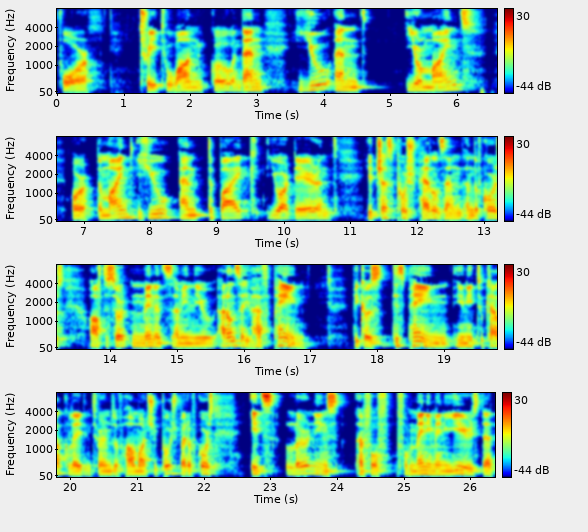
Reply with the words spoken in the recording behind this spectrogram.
four, three, two, one, go, and then you and your mind, or the mind, you and the bike, you are there, and you just push pedals, and and of course, after certain minutes, I mean, you. I don't say you have pain, because this pain you need to calculate in terms of how much you push, but of course, it's learnings uh, for for many many years that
